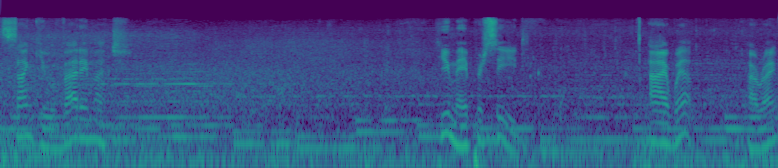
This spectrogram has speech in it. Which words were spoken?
Thank you very much. You may proceed. I will. Alright.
